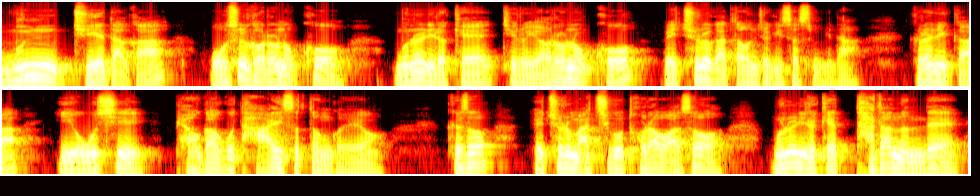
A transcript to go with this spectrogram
문 뒤에다가 옷을 걸어놓고 문을 이렇게 뒤로 열어놓고 외출을 갔다 온 적이 있었습니다. 그러니까 이 옷이 벽하고 닿아 있었던 거예요. 그래서 외출을 마치고 돌아와서 문을 이렇게 닫았는데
